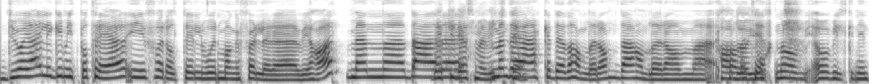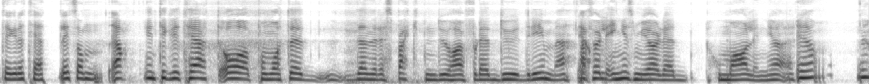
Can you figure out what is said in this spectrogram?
du og jeg ligger midt på treet i forhold til hvor mange følgere vi har. Men eh, det er, Det er ikke det som er viktig. Men det er ikke det det handler om. Det handler om eh, Hva kvaliteten og, og hvilken integritet Litt sånn, ja. Integritet og på en måte den respekten du har for det du driver med. Ja. Jeg føler ingen som gjør det Homalin gjør. ja. Ja.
